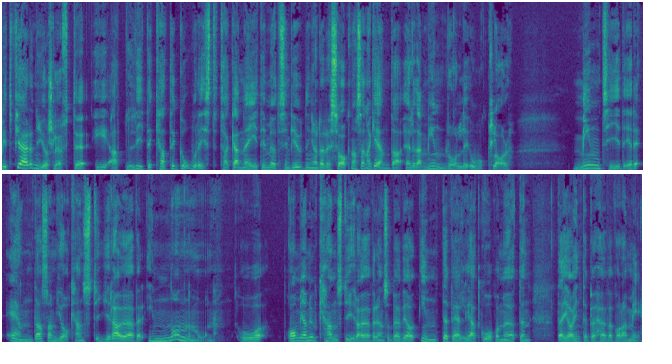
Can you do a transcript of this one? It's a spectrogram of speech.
Mitt fjärde nyårslöfte är att lite kategoriskt tacka nej till mötesinbjudningar där det saknas en agenda eller där min roll är oklar. Min tid är det enda som jag kan styra över i någon mån. Och om jag nu kan styra över den så behöver jag inte välja att gå på möten där jag inte behöver vara med.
